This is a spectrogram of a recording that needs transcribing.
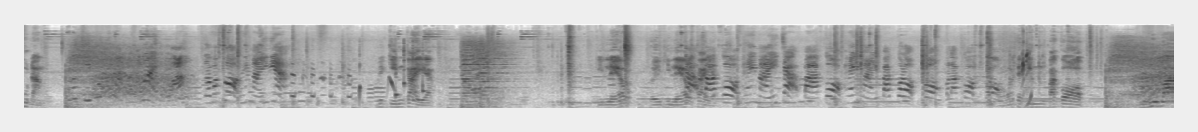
พูดดัง เมื่อกี้พูดหนักตรงไหนวะจะประกอบให้ไหมเนี่ยไม่กินไก่อะ กินแล้ว เคยกินแล้วจะไก่ปอะระกอบให้ไหมจะประกอบให้ไหมประกอบกล่องประกอบกล่อ๋อองจะกินปลากรอบหนูพูดว่า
